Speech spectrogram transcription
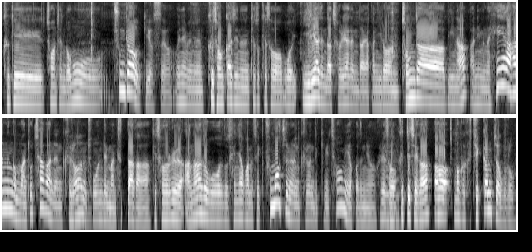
그게 저한테는 너무 충격이었어요. 왜냐면은 그 전까지는 계속해서 뭐 이래야 된다, 저래야 된다, 약간 이런 정답 이나 아니면 해야 하는 것만 쫓아가는 그런 음. 조언들만 듣다가 이렇게 저를 안아줘도 되냐고 하면서 이렇게 품어주는 그런 느낌이 처음이었거든요. 그래서 음. 그때 제가 어 뭔가 그 직감적으로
